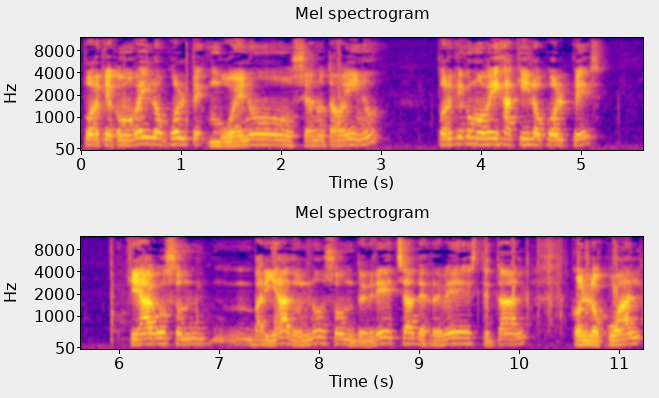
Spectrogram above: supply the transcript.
Porque como veis los golpes... Bueno, se ha notado ahí, ¿no? Porque como veis aquí los golpes que hago son variados, ¿no? Son de derecha, de revés, de tal. Con lo cual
